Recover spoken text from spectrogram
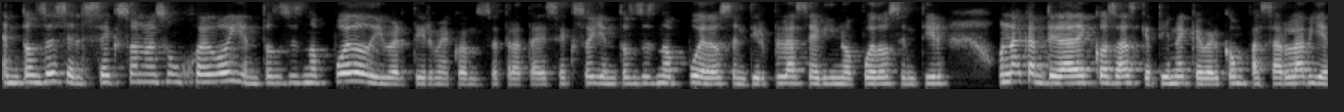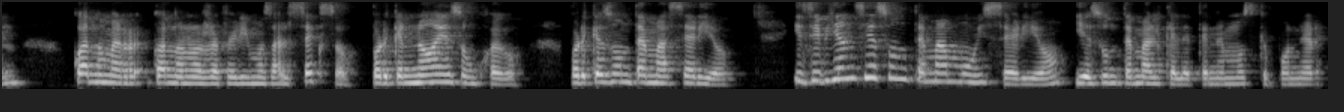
entonces el sexo no es un juego y entonces no puedo divertirme cuando se trata de sexo y entonces no puedo sentir placer y no puedo sentir una cantidad de cosas que tiene que ver con pasarla bien cuando, me, cuando nos referimos al sexo, porque no es un juego, porque es un tema serio. Y si bien sí es un tema muy serio y es un tema al que le tenemos que poner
